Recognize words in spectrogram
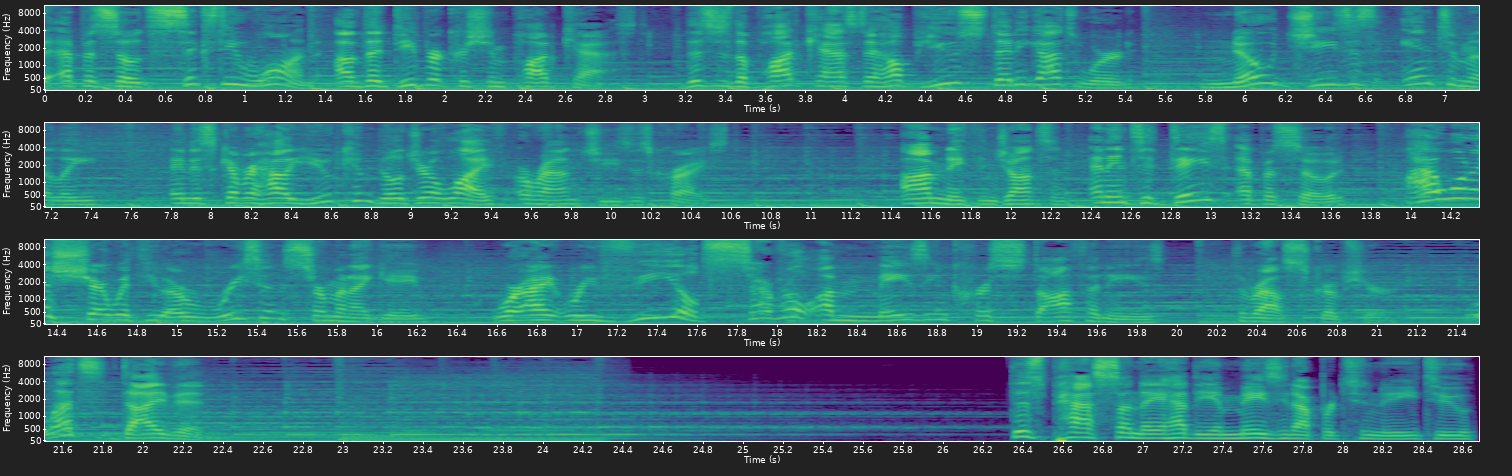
to episode 61 of the Deeper Christian Podcast. This is the podcast to help you study God's Word, know Jesus intimately, and discover how you can build your life around Jesus Christ. I'm Nathan Johnson, and in today's episode, I want to share with you a recent sermon I gave where I revealed several amazing Christophanies throughout Scripture. Let's dive in. This past Sunday, I had the amazing opportunity to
